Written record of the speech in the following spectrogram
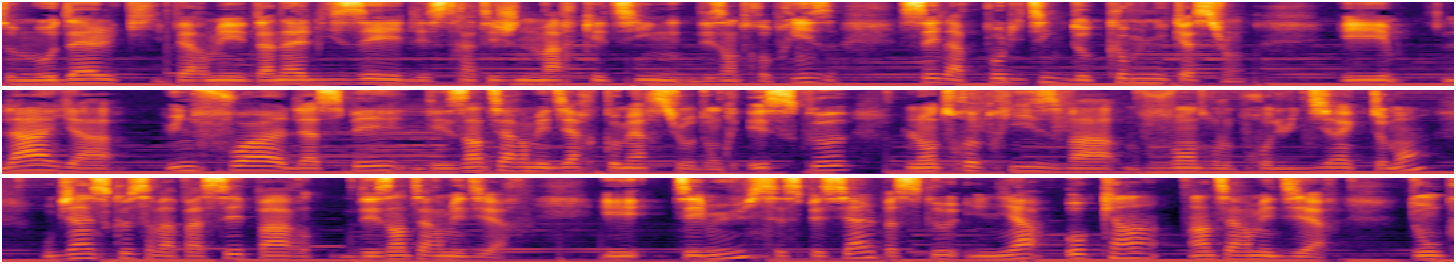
ce modèle qui permet d'analyser les stratégies de marketing des entreprises, c'est la politique de communication. Et là, il y a une fois l'aspect des intermédiaires commerciaux. Donc est-ce que l'entreprise va vous vendre le produit directement ou bien est-ce que ça va passer par des intermédiaires? Et Temu c'est spécial parce qu'il n'y a aucun intermédiaire. Donc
